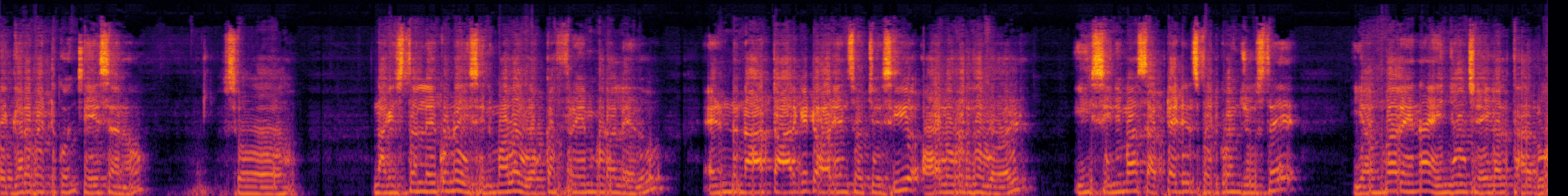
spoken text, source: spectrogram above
దగ్గర పెట్టుకొని చేశాను. సో నాకు ఇష్టం లేకుండా ఈ సినిమాలో ఒక్క ఫ్రేమ్ కూడా లేదు. అండ్ నా టార్గెట్ ఆడియన్స్ వచ్చేసి ఆల్ ఓవర్ ద వరల్డ్. ఈ సినిమా సబ్ టైటిల్స్ పెట్టుకొని చూస్తే ఎవరైనా ఎంజాయ్ చేయగలుగుతారు.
